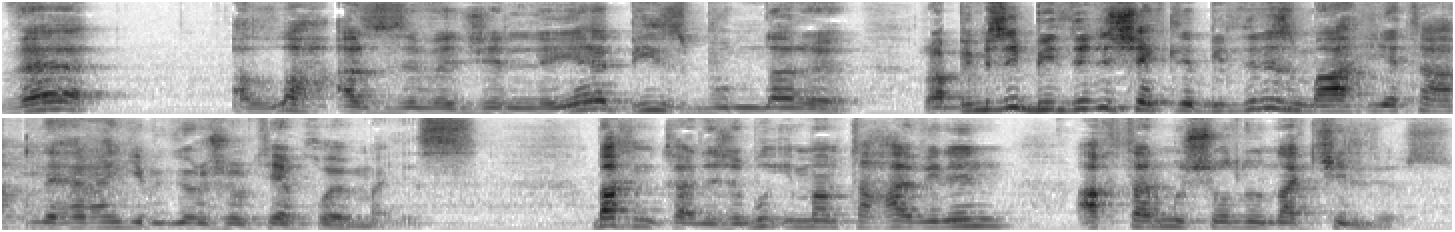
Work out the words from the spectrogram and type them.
Ve Allah Azze ve Celle'ye biz bunları Rabbimizi bildirdiği şekilde bildiririz mahiyeti hakkında herhangi bir görüş ortaya koymayız. Bakın kardeşler bu İmam Tahavi'nin aktarmış olduğu nakildir.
